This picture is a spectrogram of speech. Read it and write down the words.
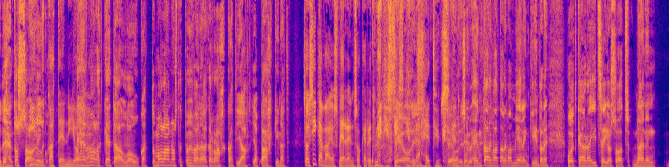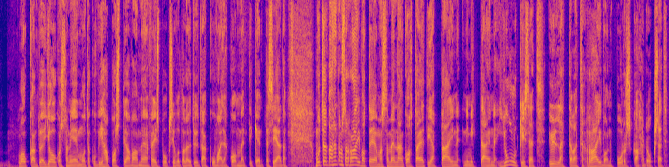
Mutta eihän tossa ole... Niin kuin, jotain. Eihän me olla ketään mm. loukattu. Me ollaan nostettu hyvänä aika rahkat ja, ja pähkinät. Se olisi ikävää, jos verensokerit menis kesken olisi, lähetyksen. Se olisi kyllä. Ei, mutta tämä oli, vaan, tämä oli vaan mielenkiintoinen. Voit käydä itse, jos olet näiden loukkaantujen joukossa, niin ei muuta kuin vihapostia, vaan meidän Facebook-sivulta löytyy tämä kuva- ja kommenttikenttä sieltä. Mutta vähän tämmöisessä raivoteemassa mennään kohta eteenpäin, nimittäin julkiset yllättävät raivon purskahdukset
